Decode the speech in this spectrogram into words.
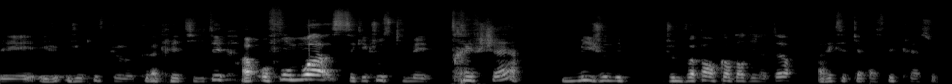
et, je, trouve que, la créativité alors au fond moi c'est quelque chose qui m'est très cher mais je, ne vois pas encore d'ordinateur avec cette capacité de création.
